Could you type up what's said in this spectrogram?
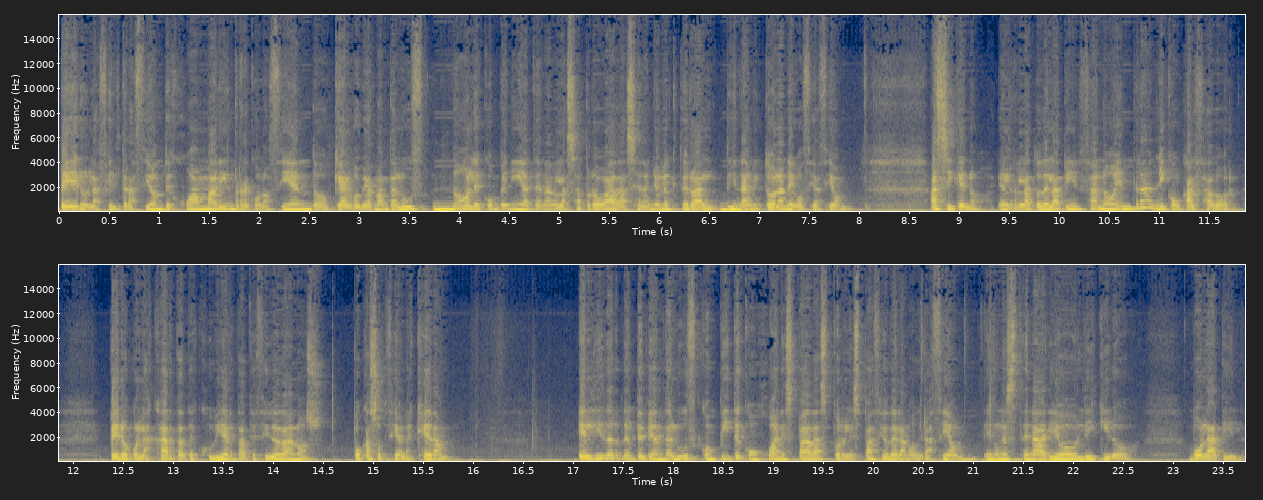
Pero la filtración de Juan Marín reconociendo que al gobierno andaluz no le convenía tenerlas aprobadas en año electoral dinamitó la negociación. Así que no, el relato de la pinza no entra ni con calzador, pero con las cartas descubiertas de Ciudadanos pocas opciones quedan. El líder del PP andaluz compite con Juan Espadas por el espacio de la moderación, en un escenario líquido, volátil.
